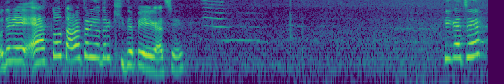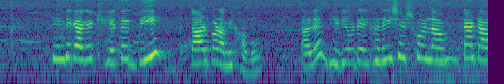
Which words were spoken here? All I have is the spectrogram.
ওদের এত তাড়াতাড়ি ওদের খিদে পেয়ে গেছে। ঠিক আছে? তিনটেকে আগে খেতে দিই, তারপর আমি খাব। তাহলে ভিডিওটা এখানেই শেষ করলাম। টাটা!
